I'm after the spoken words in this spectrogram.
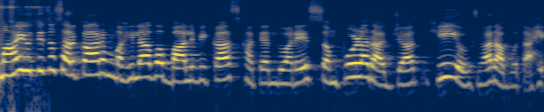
महायुतीचं सरकार महिला व बालविकास खात्यांद्वारे संपूर्ण राज्यात ही योजना राबवत आहे.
